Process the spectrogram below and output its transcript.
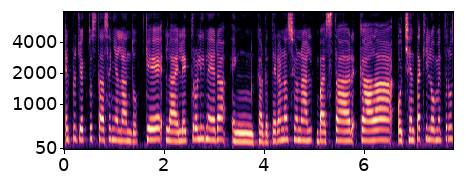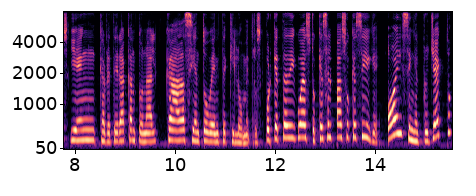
el proyecto está señalando que la electrolinera en carretera nacional va a estar cada 80 kilómetros y en carretera cantonal cada 120 kilómetros. ¿Por qué te digo esto? ¿Qué es el paso que sigue? Hoy, sin el proyecto,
